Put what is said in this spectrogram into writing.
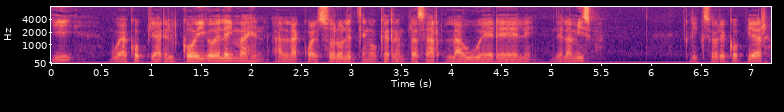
y voy a copiar el código de la imagen a la cual solo le tengo que reemplazar la URL de la misma. Clic sobre copiar,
